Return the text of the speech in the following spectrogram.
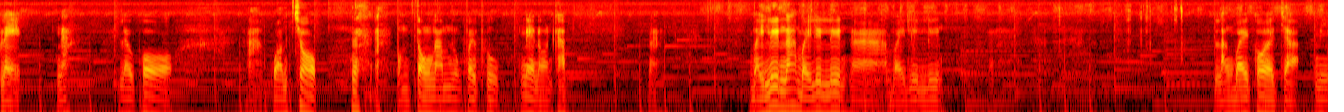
ปลกๆนะ แล้วก็ความชอบ ผมต้องนำลงไปปลูกแน่นอนครับนะใบลื่นนะใบลื่นๆอ่าใบลื่นๆหลังใบก็จะมี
